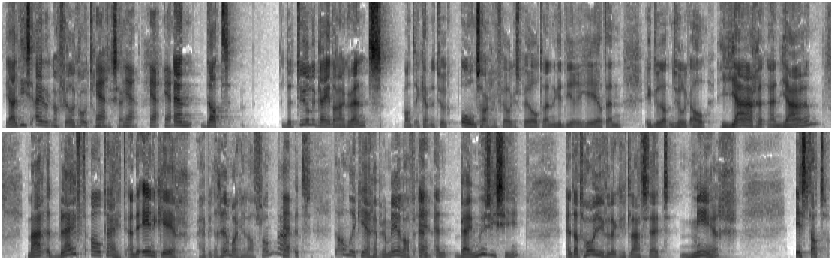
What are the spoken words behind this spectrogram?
ja, die is eigenlijk nog veel groter, Ja. moet ik zeggen. Ja. Ja. Ja. En dat, natuurlijk ben je eraan gewend. Want ik heb natuurlijk ontzaglijk veel gespeeld en gedirigeerd. En ik doe dat natuurlijk al jaren en jaren. Maar het blijft altijd. En de ene keer heb je er helemaal geen last van. Maar het, de andere keer heb je er meer last. En, en bij muzici, en dat hoor je gelukkig de laatste tijd meer... is dat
